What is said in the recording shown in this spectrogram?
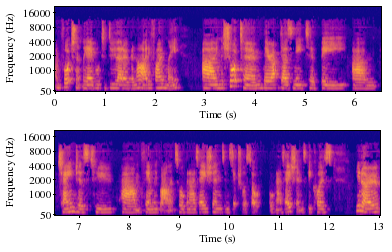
unfortunately able to do that overnight, if only, uh, in the short term, there does need to be um, changes to um, family violence organisations and sexual assault organisations because, you know,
